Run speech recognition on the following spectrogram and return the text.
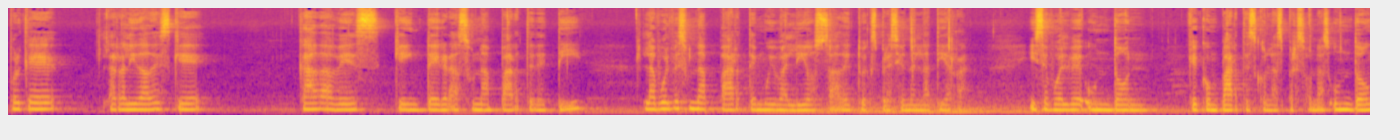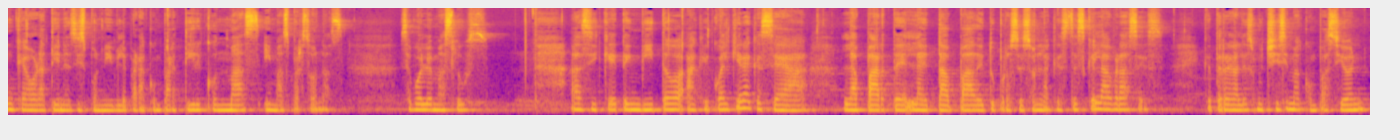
Porque la realidad es que cada vez que integras una parte de ti, la vuelves una parte muy valiosa de tu expresión en la tierra y se vuelve un don que compartes con las personas, un don que ahora tienes disponible para compartir con más y más personas. Se vuelve más luz. Así que te invito a que cualquiera que sea la parte, la etapa de tu proceso en la que estés, que la abraces, que te regales muchísima compasión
